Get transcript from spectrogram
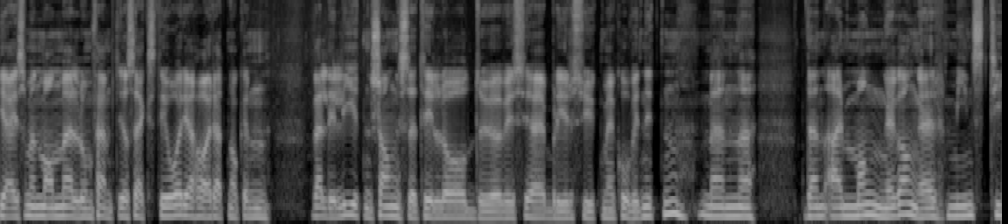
jeg som en mann mellom 50 og 60 år, jeg har rett nok en veldig liten sjanse til å dø hvis jeg blir syk med covid-19, men eh, den er mange ganger, minst ti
